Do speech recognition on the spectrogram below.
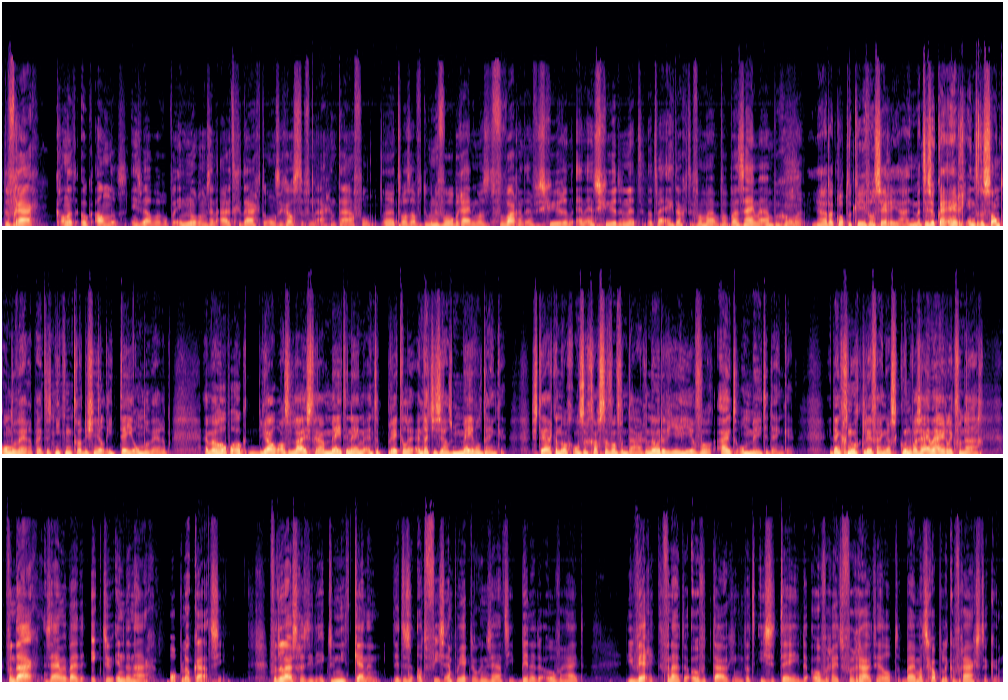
de vraag kan het ook anders? Is wel waarop we enorm zijn uitgedaagd door onze gasten vandaag aan tafel. Uh, het was af en toe in de voorbereiding was het verwarrend en verschurend en, en schuurde het. Dat wij echt dachten van, maar waar zijn we aan begonnen? Ja, dat klopt. Dat kun je wel zeggen, ja. Maar het is ook een erg interessant onderwerp. Hè. Het is niet een traditioneel IT-onderwerp. En we hopen ook jou als luisteraar mee te nemen en te prikkelen en dat je zelfs mee wil denken. Sterker nog, onze gasten van vandaag nodigen je hiervoor uit om mee te denken. Ik denk genoeg cliffhangers. Koen, waar zijn we eigenlijk vandaag? Vandaag zijn we bij de ICTU in Den Haag, op locatie. Voor de luisteraars die de ICTU niet kennen, dit is een advies- en projectorganisatie binnen de overheid. Die werkt vanuit de overtuiging dat ICT de overheid vooruit helpt bij maatschappelijke vraagstukken.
